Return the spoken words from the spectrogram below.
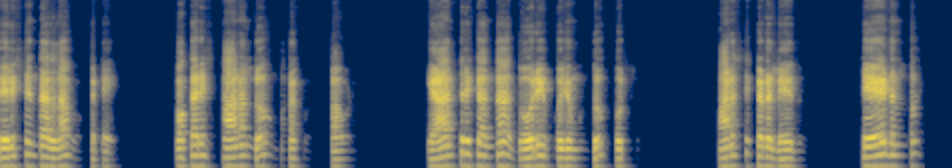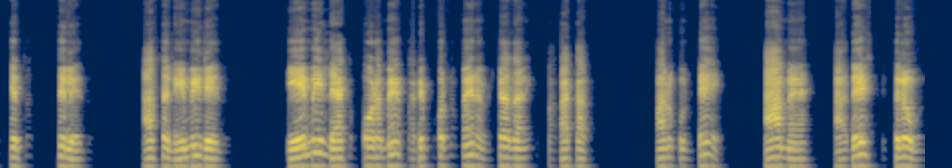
తెలిసిందల్లా ఒక్కటే. ఒకరి స్థానంలో మరొకరు రావడం. యాంత్రికంగా గౌరీ పూజ ముందు కూర్చుంది. మనసు ఇక్కడ లేదు. చేయడంలో చిత్తశుద్ధి లేదు. అసలేమీ లేదు. ఏమీ లేకపోవడమే పరిపూర్ణమైన విషాదానికి పరాకారం అనుకుంటే ఆమె అదే స్థితిలో ఉంది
